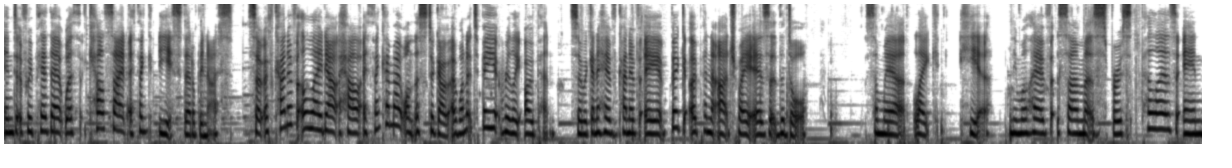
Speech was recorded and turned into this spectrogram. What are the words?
And if we pair that with calcite, I think, yes, that'll be nice. So I've kind of laid out how I think I might want this to go. I want it to be really open. So we're going to have kind of a big open archway as the door. Somewhere like here. And then we'll have some spruce pillars and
